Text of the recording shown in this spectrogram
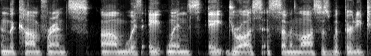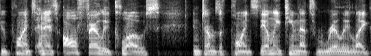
in the conference um, with eight wins, eight draws, and seven losses with 32 points. And it's all fairly close in terms of points. The only team that's really like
